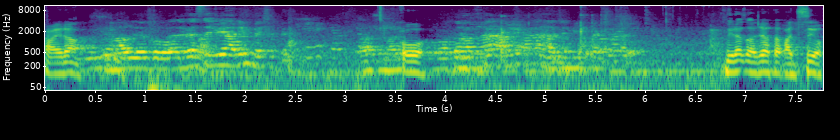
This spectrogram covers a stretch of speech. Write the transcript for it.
Ayran. Ben O. Biraz acı atak, acısı yok.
